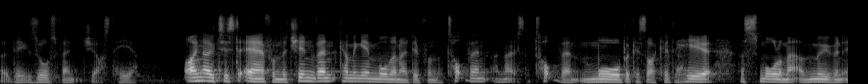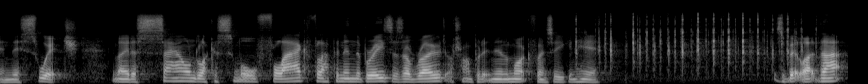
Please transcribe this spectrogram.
at the exhaust vent just here. I noticed air from the chin vent coming in more than I did from the top vent. I noticed the top vent more because I could hear a small amount of movement in this switch. It made a sound like a small flag flapping in the breeze as I rode. I'll try and put it near the microphone so you can hear. It's a bit like that.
